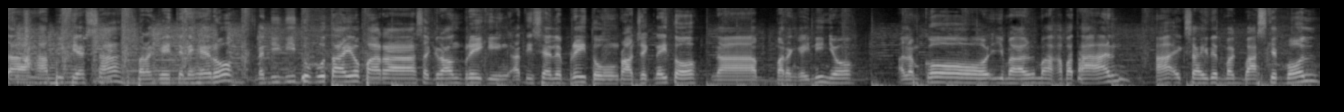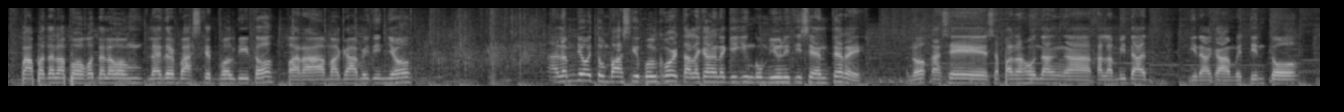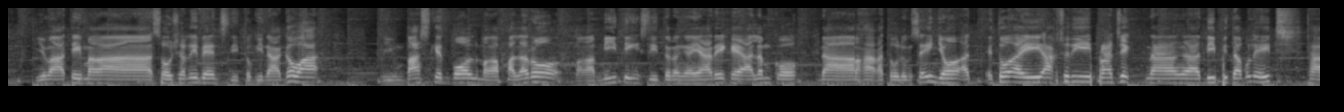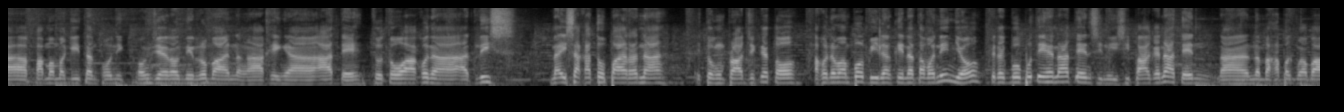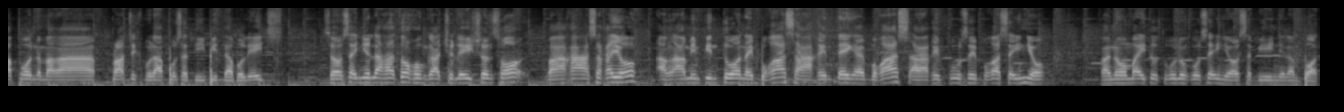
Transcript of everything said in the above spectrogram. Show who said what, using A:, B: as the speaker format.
A: uh, Happy Fiesta, Barangay Tenejero. Nandito po tayo para sa groundbreaking at i-celebrate tong project na ito na Barangay ninyo. Alam ko yung mga, mga kabataan, ha, excited mag-basketball. Papadala po ako dalawang leather basketball dito para magamit ninyo. Alam nyo, itong basketball court talagang nagiging community center eh. No? Kasi sa panahon ng ah, kalamidad, ginagamit din to. Yung ating mga social events dito ginagawa. Yung basketball, mga palaro, mga meetings dito nangyayari. Kaya alam ko na makakatulong sa inyo. At ito ay actually project ng ah, DPWH sa pamamagitan po ni Kong Geraldine Roman, ang aking ah, ate. Tutuwa ako na at least na isa katuparan na itong project na to. Ako naman po bilang kinatawan ninyo, pinagbubutihan natin, sinisipagan natin na, na makapagbaba po ng mga project mula po sa DPWH. So sa inyo lahat to, congratulations ho. Makakaasa kayo. Ang aming pintuan ay bukas, ang aking tenga ay bukas, ang aking puso ay bukas sa inyo. Ano maitutulong ko sa inyo, sabihin niyo lang po.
